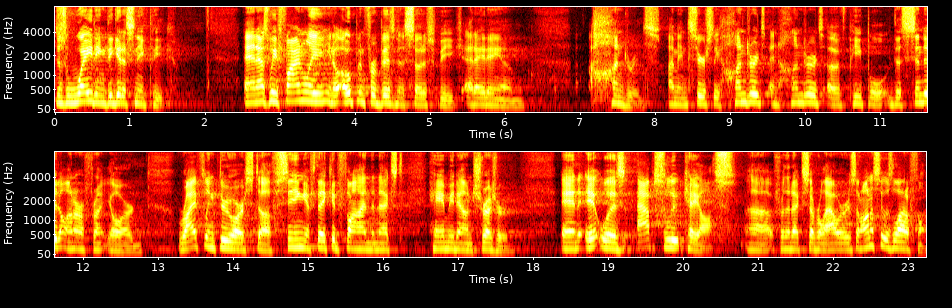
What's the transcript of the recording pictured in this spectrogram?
just waiting to get a sneak peek. And as we finally, you know, open for business, so to speak, at 8 a.m., hundreds, I mean, seriously, hundreds and hundreds of people descended on our front yard, rifling through our stuff, seeing if they could find the next hand me down treasure. And it was absolute chaos uh, for the next several hours. And honestly, it was a lot of fun.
